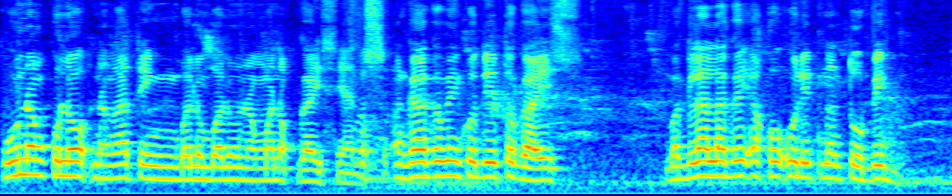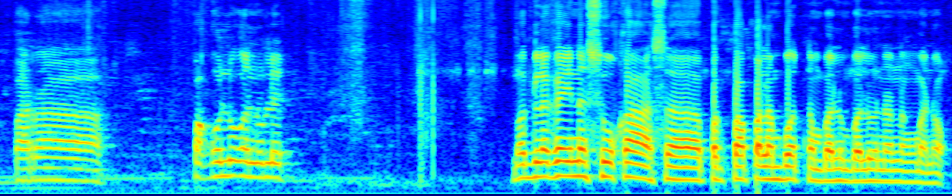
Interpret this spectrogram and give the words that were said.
Unang kulo ng ating balon-balon ng manok guys yan. Tapos, ang gagawin ko dito guys, maglalagay ako ulit ng tubig para pakuluan ulit. Maglagay na suka sa pagpapalambot ng balon-balunan ng manok.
